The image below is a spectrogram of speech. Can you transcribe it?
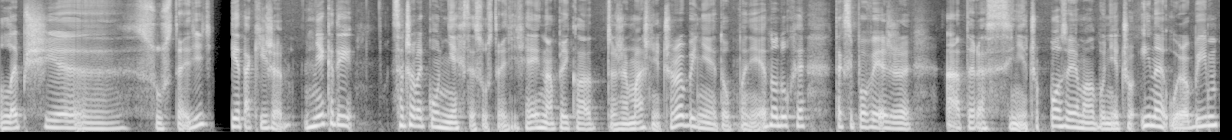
lepšie sústrediť, je taký, že niekedy sa človeku nechce sústrediť. Hej? Napríklad, že máš niečo robiť, nie je to úplne jednoduché, tak si povie, že a teraz si niečo pozriem alebo niečo iné urobím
